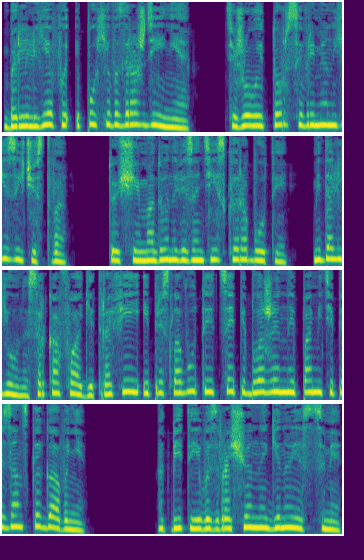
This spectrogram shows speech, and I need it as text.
барельефы эпохи Возрождения, тяжелые торсы времен язычества, тощие мадоны византийской работы, медальоны, саркофаги, трофеи и пресловутые цепи блаженной памяти Пизанской гавани, отбитые и возвращенные генуэзцами,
